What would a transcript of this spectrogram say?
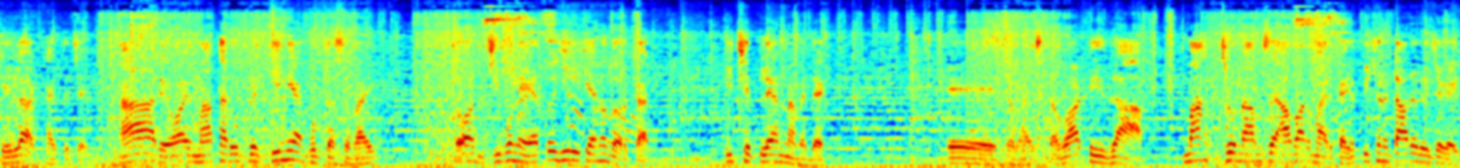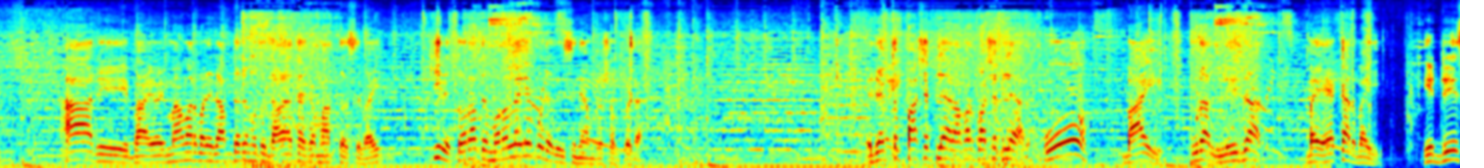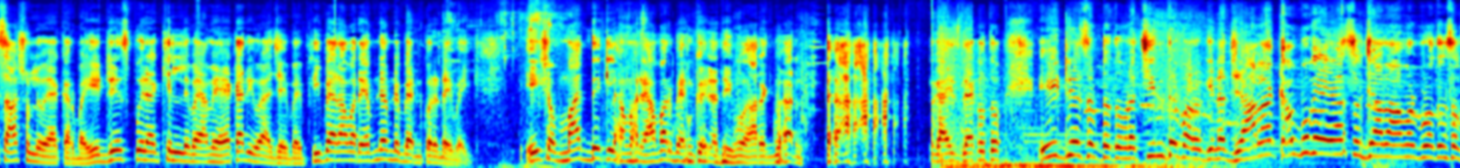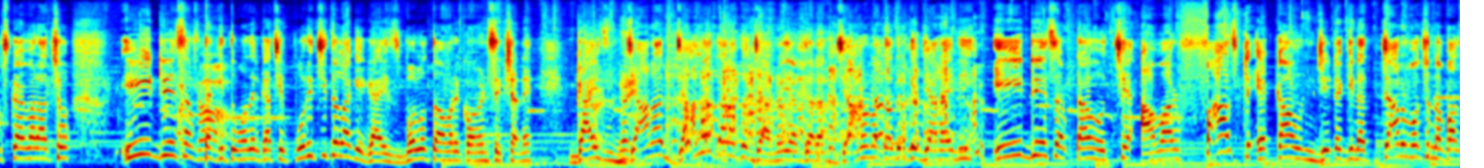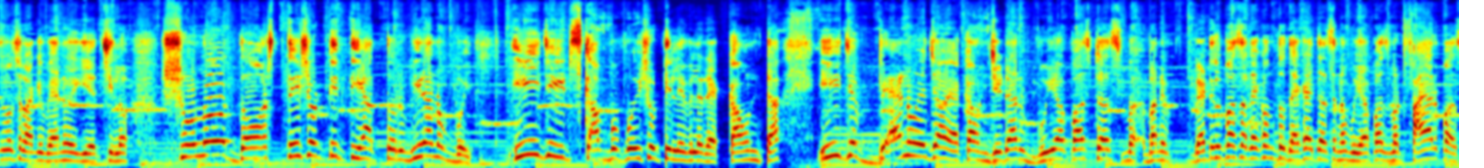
খেলা খাইতে চাই। আরে, ওই মাথার উপরে কি নিয়ে ঘুরতেছে ভাই? তোর জীবনে এত হিল কেন দরকার? পিছে প্লেয়ার নামে দেখ। এ তো হোয়াট ইজ আপ মাত্র নামছে আবার মার খাই পিছনে টাওয়ারের ওই জায়গায়। আরে ভাই, ওই মামার বাড়ির আবদারের মতো দাঁড়ায় থাকা মারতেছে ভাই। কি রে তোরাতে মরা লাগে পড়ে রয়েছি না আমরা সব কটা দেখ তো পাশে প্লেয়ার আবার পাশে প্লেয়ার ও, ভাই, পুরা লেজার ভাই হ্যাকার ভাই। এই ড্রেস আসলেও হ্যাকার ভাই। এই ড্রেস পরে খেললে ভাই আমি হ্যাকারই হয়ে যাই ভাই। ফ্রি ফায়ার আবার এমনি এমনি ব্যান করে নেয় ভাই। এইসব মাছ দেখলে আমার আবার ব্যান করে দিব আরেকবার। গাইস দেখো তো, এই ড্রেস আপটা তোমরা চিনতে পারো কিনা। যারা কাবুকে আছো, যারা আমার প্রথম সাবস্ক্রাইবার আছো এই ড্রেস আপটা কি তোমাদের কাছে পরিচিত লাগে গাইস বলো তো আমার কমেন্ট সেকশনে গাইস যারা জানো তারা তো জানোই আর যারা জানো না তাদেরকে জানাই দিই এই ড্রেস আপটা হচ্ছে আমার ফার্স্ট অ্যাকাউন্ট যেটা কিনা চার বছর না পাঁচ বছর আগে ব্যান হয়ে গিয়েছিল ষোলো দশ তেষট্টি তিয়াত্তর বিরানব্বই। এই যে ইটস কাব্য পঁয়ষট্টি লেভেলের অ্যাকাউন্টটা এই যে ব্যান হয়ে যাওয়া অ্যাকাউন্ট যেটার বুয়া পাসটা মানে ব্যাটেল পাস আর এখন তো দেখাইতেছে না বুয়া পাস বাট ফায়ার পাস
